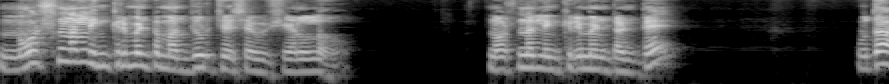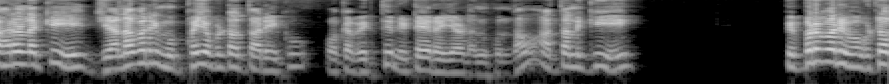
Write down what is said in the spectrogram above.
నోషనల్ ఇంక్రిమెంట్ మంజూరు చేసే విషయంలో నోషనల్ ఇంక్రిమెంట్ అంటే ఉదాహరణకి జనవరి ముప్పై ఒకటో తారీఖు ఒక వ్యక్తి రిటైర్ అయ్యాడు అనుకుందాం. అతనికి ఫిబ్రవరి ఒకటో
